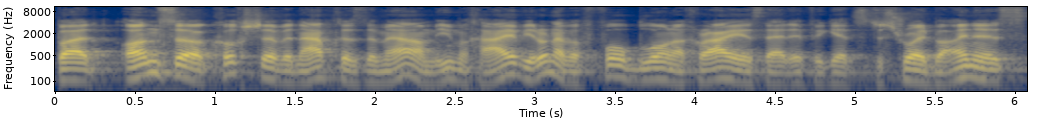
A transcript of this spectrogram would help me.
But onsa kuchshav and apchas demam you don't have a full blown achrayas that if it gets destroyed by inis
